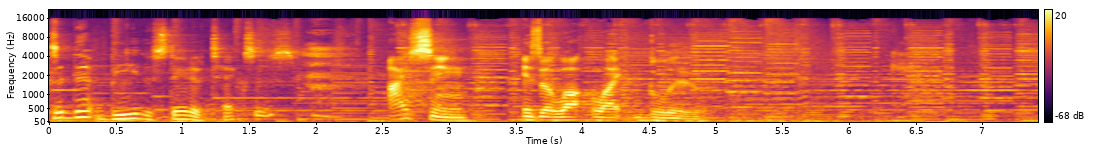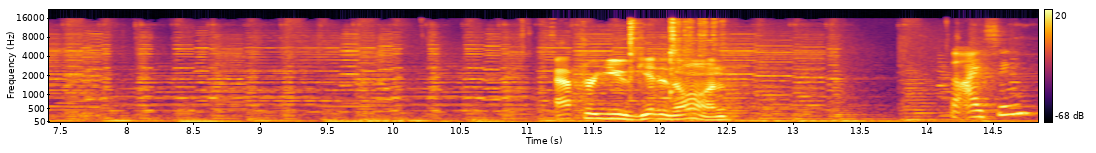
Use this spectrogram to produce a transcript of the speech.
Could that be the state of Texas? Icing is a lot like glue. After you get it on, The icing?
